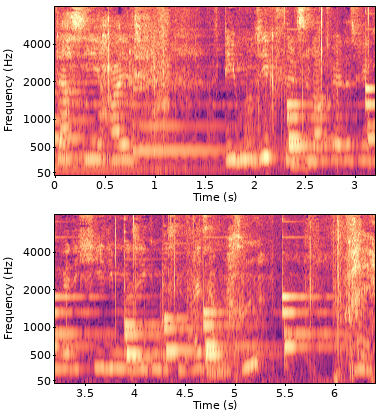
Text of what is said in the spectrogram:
dass sie halt die Musik viel zu laut wäre. Deswegen werde ich hier die Musik ein bisschen leiser machen. Okay.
